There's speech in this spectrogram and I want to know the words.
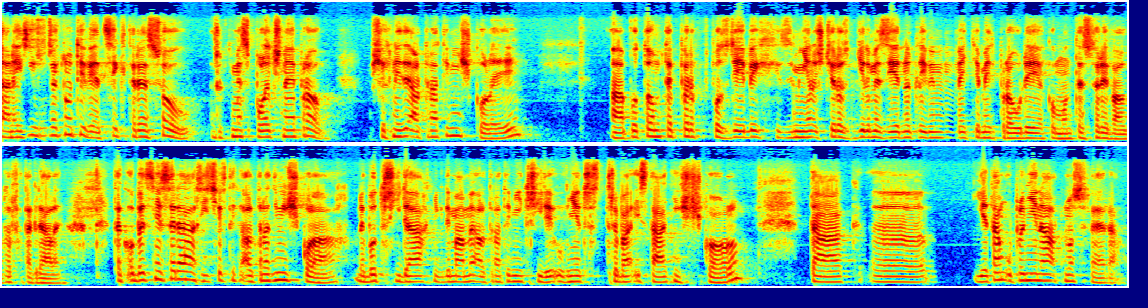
Já nejdřív řeknu ty věci, které jsou, řekněme, společné pro všechny ty alternativní školy a potom teprve později bych zmínil ještě rozdíly mezi jednotlivými těmi proudy, jako Montessori, Waldorf a tak dále. Tak obecně se dá říct, že v těch alternativních školách nebo třídách, někdy máme alternativní třídy uvnitř třeba i státních škol, tak e, je tam úplně jiná atmosféra.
